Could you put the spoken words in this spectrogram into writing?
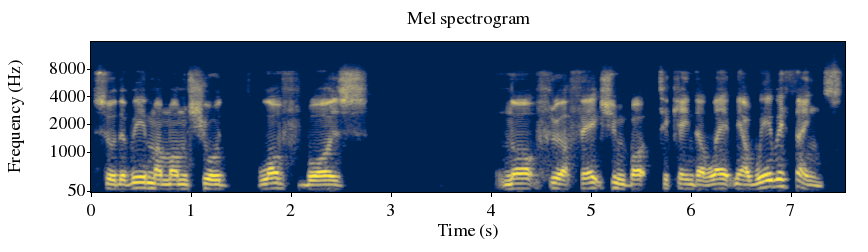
So the way my mum showed love was not through affection, but to kind of let me away with things,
